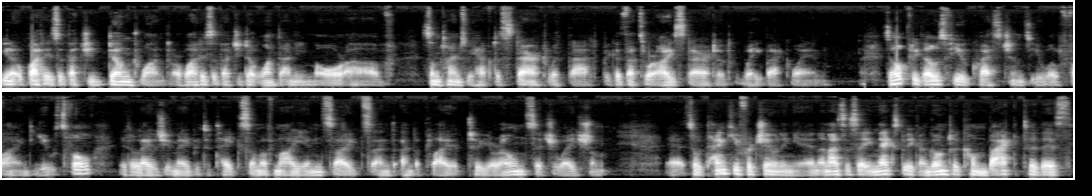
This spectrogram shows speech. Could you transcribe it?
you know, what is it that you don't want, or what is it that you don't want any more of? Sometimes we have to start with that because that's where I started way back when. So hopefully those few questions you will find useful. It allows you maybe to take some of my insights and, and apply it to your own situation. Uh, so thank you for tuning in. And as I say, next week I'm going to come back to this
